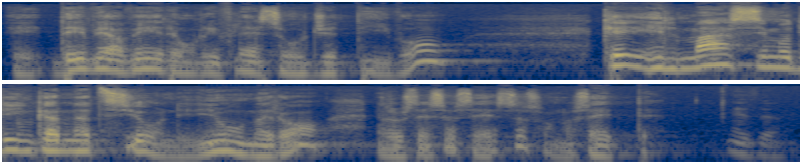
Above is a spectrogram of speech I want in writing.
e deve avere un riflesso oggettivo che il massimo di incarnazioni di numero nello stesso sesso sono sette. Esatto.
